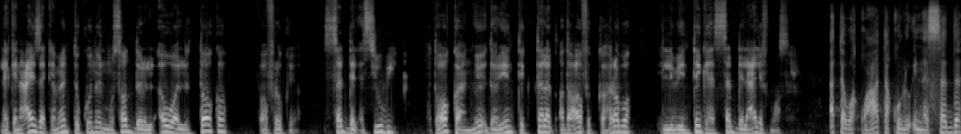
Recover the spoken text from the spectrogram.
لكن عايزة كمان تكون المصدر الأول للطاقة في أفريقيا. السد الأثيوبي متوقع إنه يقدر ينتج ثلاث أضعاف الكهرباء اللي بينتجها السد العالي في مصر. التوقعات تقول إن السد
